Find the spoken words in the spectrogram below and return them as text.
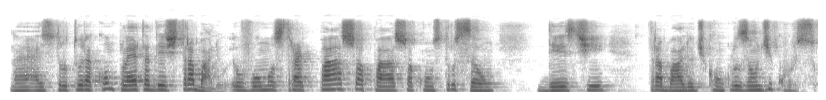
né, a estrutura completa deste trabalho. Eu vou mostrar passo a passo a construção deste trabalho de conclusão de curso.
